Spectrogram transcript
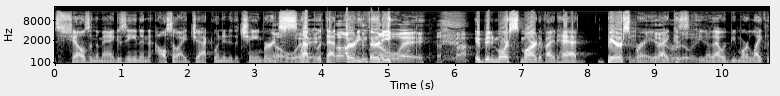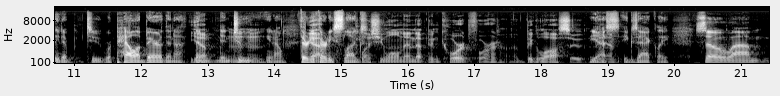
shells in the magazine, and also I jacked one into the chamber and no slept with that 30 30. no way. It'd been more smart if I'd had bear spray, Hmm, yeah, right? Because really. you know that would be more likely to to repel a bear than a than, Yep. Mm-hmm. two you know 30 Yeah. 30 slugs. Plus, you won't end up in court for a big lawsuit. Yes, exactly. So, um,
